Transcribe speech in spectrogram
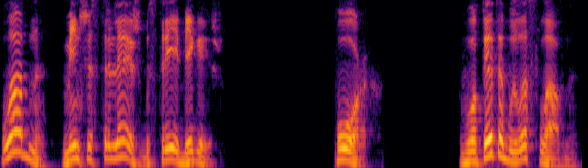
Ладно, меньше стреляешь, быстрее бегаешь. Порох. Вот это было славно.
